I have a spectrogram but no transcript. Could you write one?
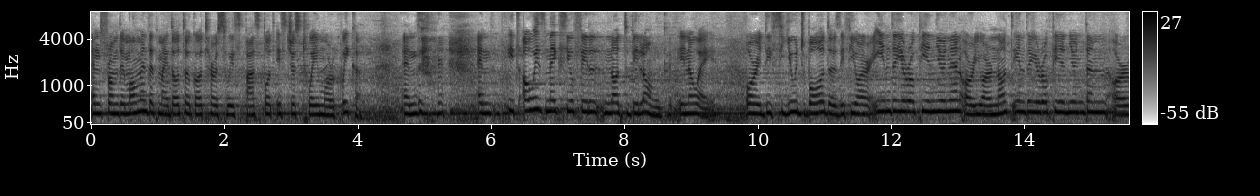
And from the moment that my daughter got her Swiss passport, it's just way more quicker. And, and it always makes you feel not belong in a way. Or these huge borders, if you are in the European Union or you are not in the European Union, or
